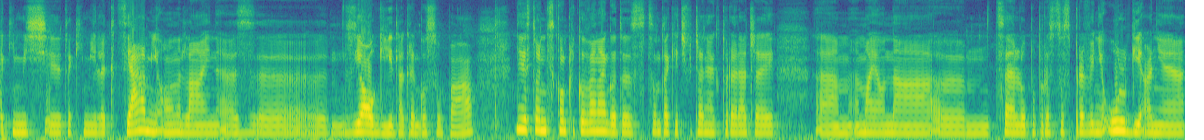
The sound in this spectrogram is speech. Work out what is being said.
jakimiś e, takimi lekcjami online e, z, z jogi dla kręgosłupa. Nie jest to nic skomplikowanego, to jest, są takie ćwiczenia, które raczej um, mają na um, celu po prostu sprawienie ulgi, a nie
